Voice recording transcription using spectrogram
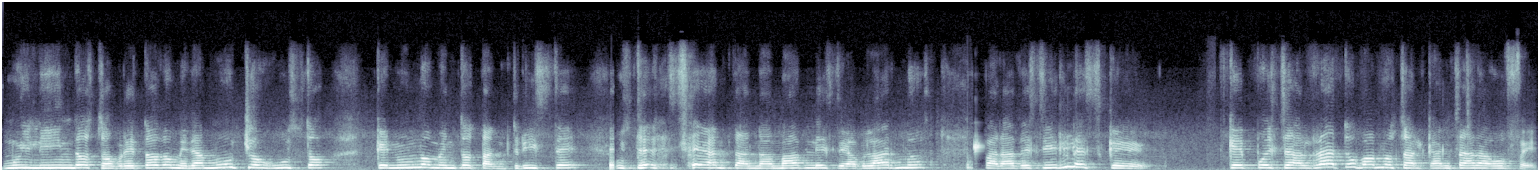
muy lindos. Sobre todo me da mucho gusto que en un momento tan triste ustedes sean tan amables de hablarnos para decirles que, que pues al rato vamos a alcanzar a Ofe.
